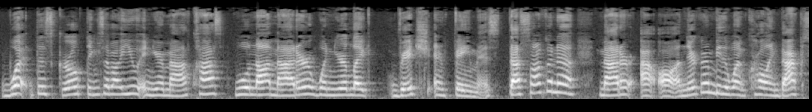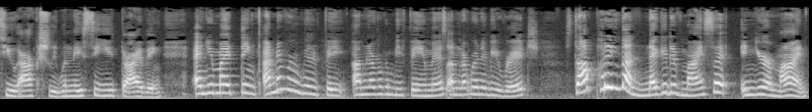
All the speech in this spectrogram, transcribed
what this girl thinks about you in your math class will not matter when you're like rich and famous. That's not gonna matter at all, and they're gonna be the one crawling back to you actually when they see you thriving. And you might think, I'm never gonna fa- I'm never gonna be famous. I'm never gonna be rich. Stop putting that negative mindset in your mind.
